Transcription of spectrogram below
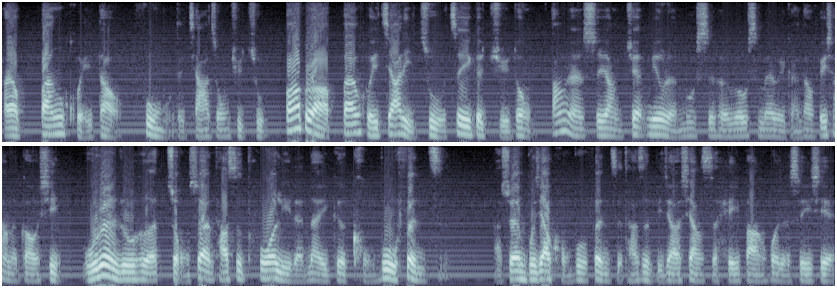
他要搬回到。父母的家中去住，Barbara 搬回家里住这一个举动，当然是让 Jack Miller 牧师和 Rosemary 感到非常的高兴。无论如何，总算他是脱离了那一个恐怖分子啊，虽然不叫恐怖分子，他是比较像是黑帮或者是一些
